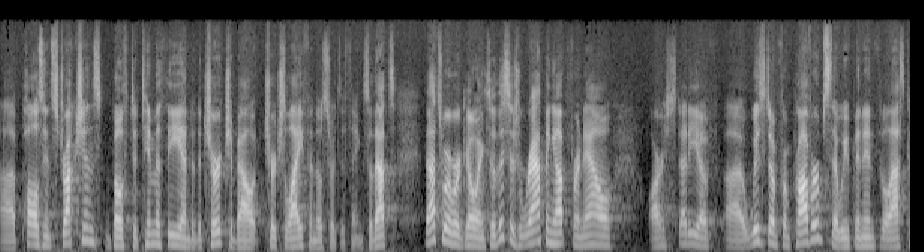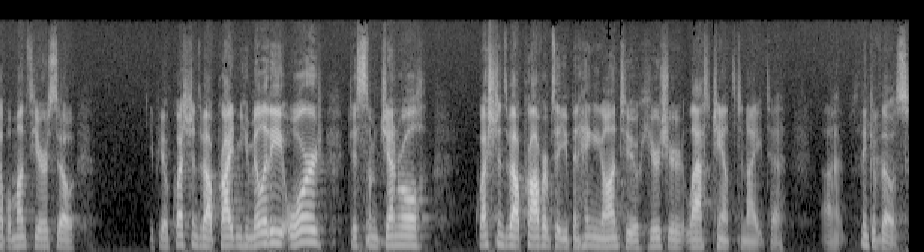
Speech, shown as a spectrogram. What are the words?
uh, Paul's instructions, both to Timothy and to the church, about church life and those sorts of things. So that's, that's where we're going. So this is wrapping up for now our study of uh, wisdom from Proverbs that we've been in for the last couple months here. So if you have questions about pride and humility or just some general questions about Proverbs that you've been hanging on to, here's your last chance tonight to uh, think of those.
